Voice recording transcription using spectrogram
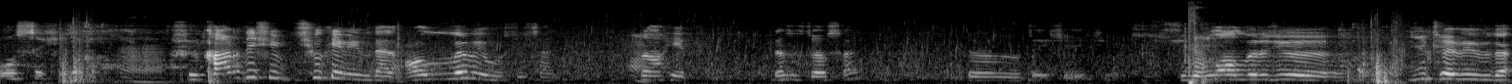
18 Şu kardeşim çık evimden anlamıyor musun sen? Rahip. Nasıl diyorsan Silahlandırıcı git evimden.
